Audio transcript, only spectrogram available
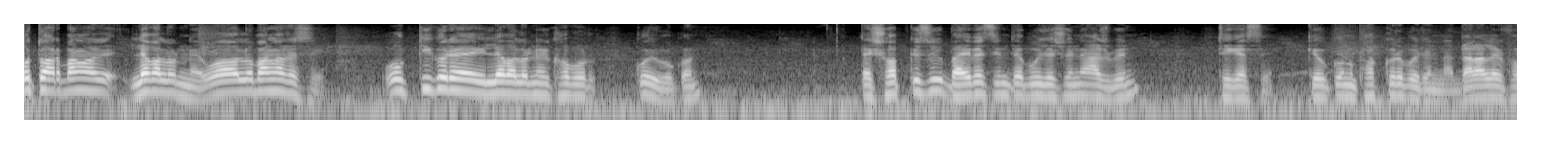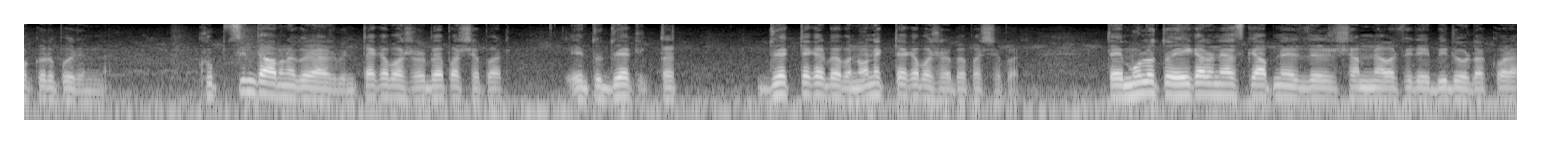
ও তো আর বাংলাদেশ লেবালন নেই, ও হলো বাংলাদেশে। ও কি করে এই লেবালনের খবর কইব কোন? তাই সব কিছুই ভাইবে চিন্তা বুঝে শুনে আসবেন, ঠিক আছে? কেউ কোনো ফক করে পড়েন না, দালালের ফক করে পড়েন না। খুব চিন্তা ভাবনা করে আসবেন, টাকা পয়সার ব্যাপার স্যাপার এই তো দু একটা, দু এক টাকার ব্যাপার না, অনেক টাকা পয়সার ব্যাপার সেপার তাই মূলত এই কারণে আজকে আপনাদের সামনে আবার ফিরে ভিডিওটা করা।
